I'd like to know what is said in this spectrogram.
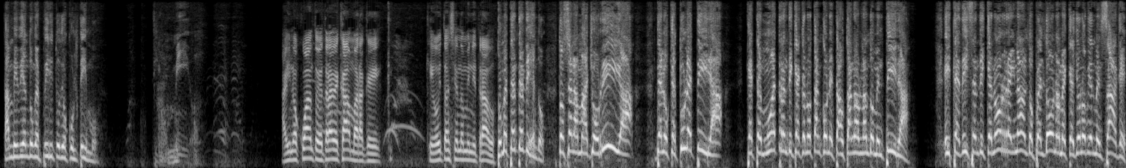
Están viviendo un espíritu de ocultismo. Dios mío. Hay unos cuantos detrás de cámara que, que, que hoy están siendo ministrados. ¿Tú me estás entendiendo? Entonces la mayoría de lo que tú le tiras, que te muestran de que, que no están conectados, están hablando mentira. Y te dicen de que no, Reinaldo, perdóname que yo no vi el mensaje.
